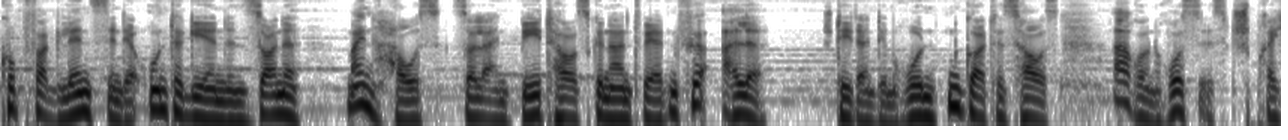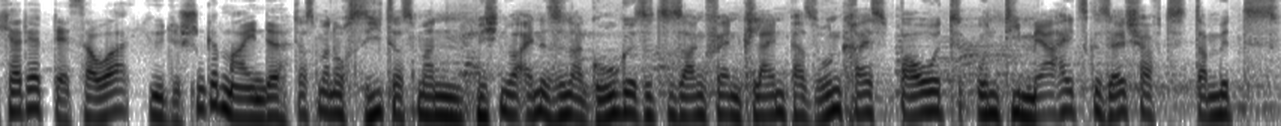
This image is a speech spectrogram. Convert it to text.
Kupfer glänzt in der untergehenden Sonne. Mein Haus soll ein Bethaus genannt werden für alle steht an dem runden Gotteshaus. Aaron Russ ist Sprecher der Dessauer jüdischen Gemeinde. Dass man auch sieht, dass man nicht nur eine Synagoge sozusagen für einen kleinen Personenkreis baut und die Mehrheitsgesellschaft damit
